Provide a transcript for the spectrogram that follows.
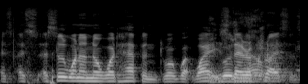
I, I, I still want to know what happened. Why, why is Because there a now- crisis?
